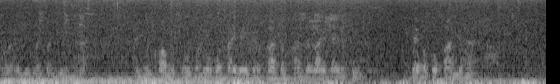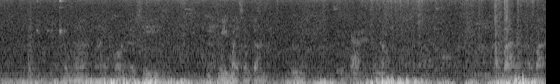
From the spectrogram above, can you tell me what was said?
ขอให้ยุมันสัญญนะ ให้หมดความโศกมาโรคคนไทยได้แค่การสัมพันธ์อะไรได้ที่ได้มาพบผ่านกันนะนะให้พรเอฟซีปีใหม่สงกรานต์หน่อยทางบ้านนะทางบ้าน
